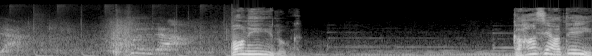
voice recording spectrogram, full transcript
जा। जा। कौन है ये लोग? कहाँ से आते हैं ये?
